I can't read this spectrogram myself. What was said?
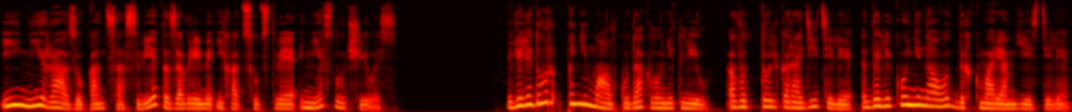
И ни разу конца света за время их отсутствия не случилось. Велидор понимал, куда клонит Лил, вот только родители далеко не на отдых к морям ездили.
